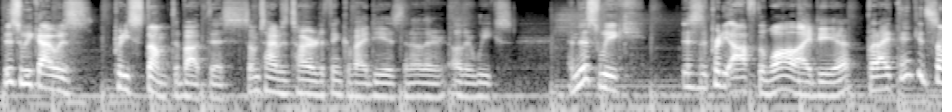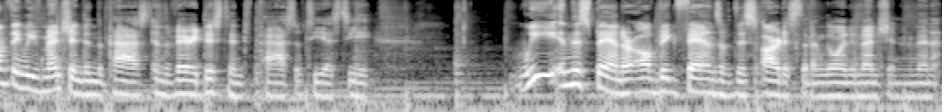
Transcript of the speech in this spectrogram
this week I was pretty stumped about this. Sometimes it's harder to think of ideas than other other weeks. And this week, this is a pretty off the wall idea, but I think it's something we've mentioned in the past, in the very distant past of TST. We in this band are all big fans of this artist that I'm going to mention in a minute.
